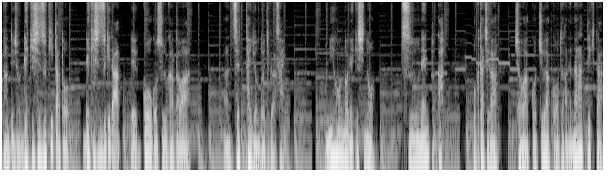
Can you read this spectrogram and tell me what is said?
なんていうんでしょう、歴史好きだと、歴史好きだって豪語する方は、絶対読んどいてください。日本の歴史の通年とか、僕たちが小学校、中学校とかで習ってきた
